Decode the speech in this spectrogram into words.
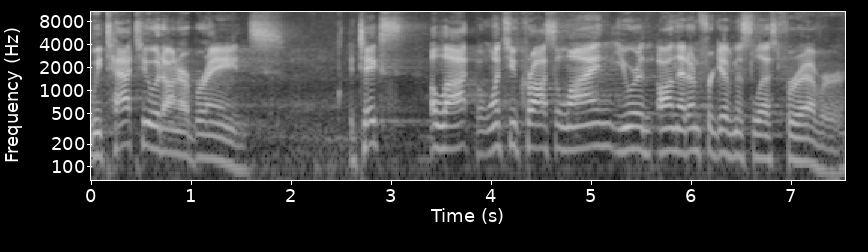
We tattoo it on our brains. It takes a lot, but once you cross a line, you are on that unforgiveness list forever.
